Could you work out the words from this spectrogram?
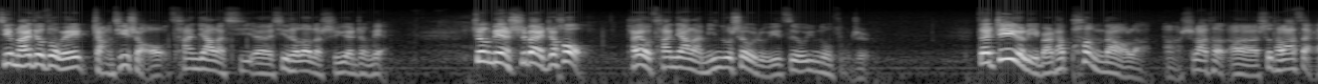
希姆莱就作为掌旗手参加了希呃希特勒的十一月政变。政变失败之后，他又参加了民族社会主义自由运动组织。在这个里边，他碰到了啊，施拉特呃施特拉塞。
